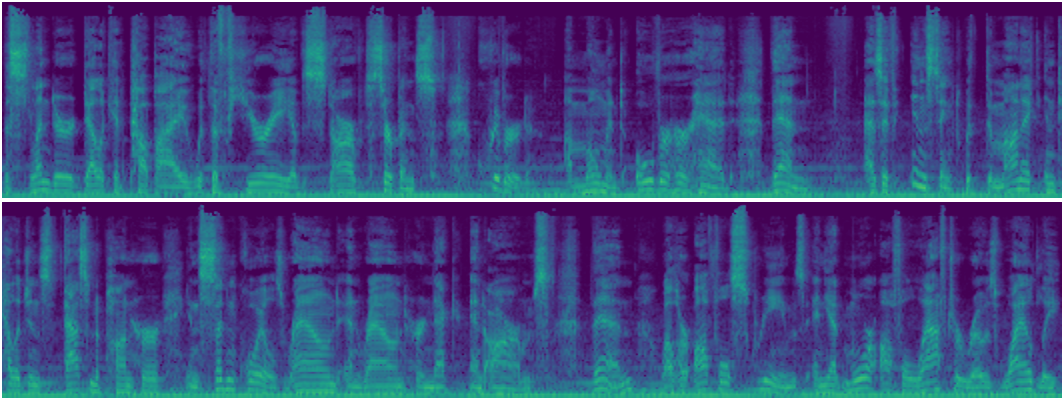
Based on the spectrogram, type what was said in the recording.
The slender, delicate palpi, with the fury of starved serpents, quivered a moment over her head, then as if instinct with demonic intelligence fastened upon her in sudden coils round and round her neck and arms. Then, while her awful screams and yet more awful laughter rose wildly,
